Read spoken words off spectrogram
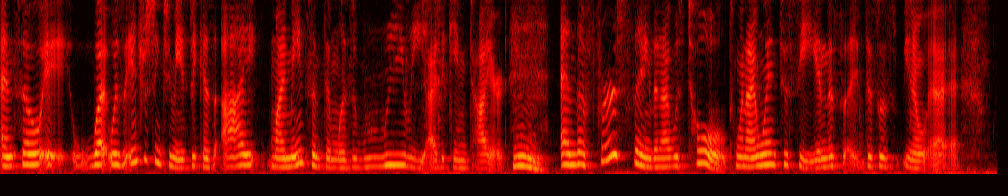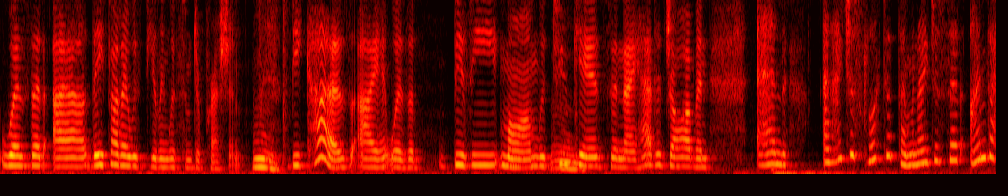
and so it, what was interesting to me is because I my main symptom was really I became tired, and the first thing that I was told when I went to see, and this this was you know. Uh, was that uh, they thought I was dealing with some depression because I was a busy mom with two mm. kids and I had a job and and and I just looked at them and I just said, I'm the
